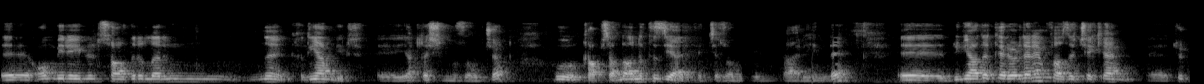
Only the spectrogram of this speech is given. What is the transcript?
e, 11 Eylül saldırılarını kınayan bir e, yaklaşımımız olacak. Bu kapsamda anıtı ziyaret edeceğiz 11 Eylül tarihinde. E, dünyada terörden en fazla çeken e, Türk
